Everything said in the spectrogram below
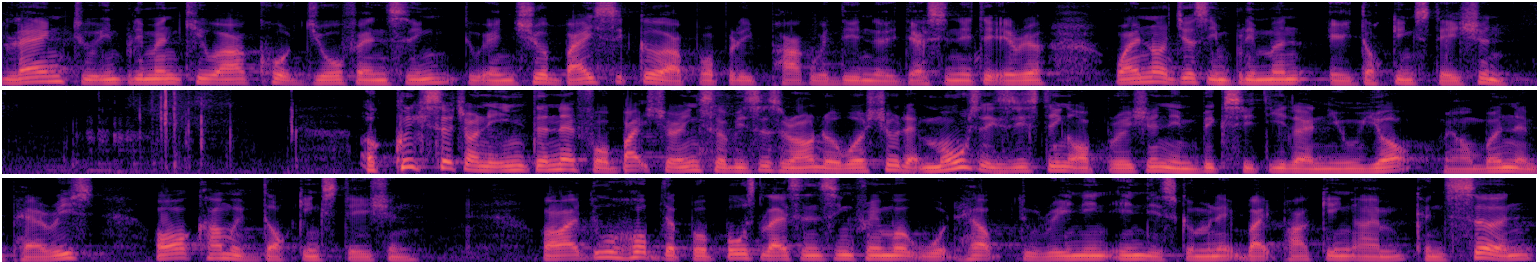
length to implement QR code geofencing to ensure bicycles are properly parked within the designated area, why not just implement a docking station? A quick search on the internet for bike sharing services around the world show that most existing operations in big cities like New York, Melbourne, and Paris all come with docking station. While I do hope the proposed licensing framework would help to rein in indiscriminate bike parking, I'm concerned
